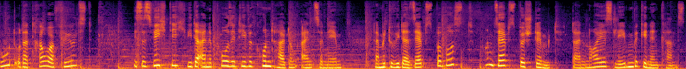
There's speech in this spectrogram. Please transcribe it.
Wut oder Trauer fühlst, ist es wichtig, wieder eine positive Grundhaltung einzunehmen, damit du wieder selbstbewusst und selbstbestimmt dein neues Leben beginnen kannst.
